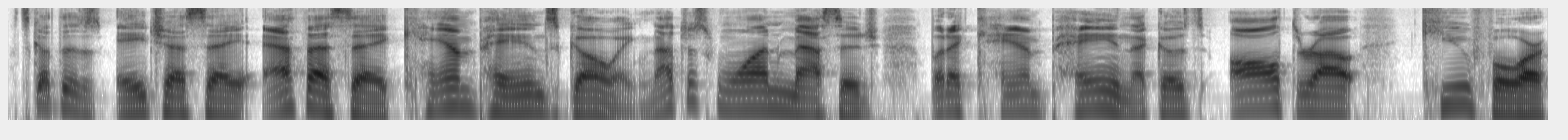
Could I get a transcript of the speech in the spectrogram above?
let's get those HSA, FSA campaigns going. Not just one message, but a campaign that goes all throughout Q4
